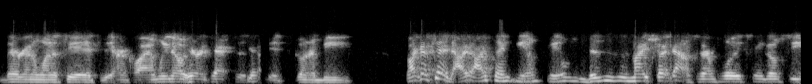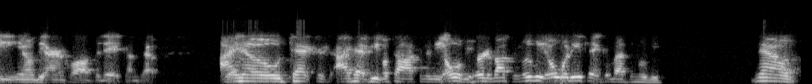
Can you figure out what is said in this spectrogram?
They're going to want to see it. It's the Iron Claw, and we know here in Texas, yeah. it's going to be like I said, I, I think you know, you know businesses might shut down so their employees can go see you know the Iron Claw the day it comes out. I know Texas. I've had people talking to me. Oh, have you heard about the movie? Oh, what do you think about the movie? Now,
